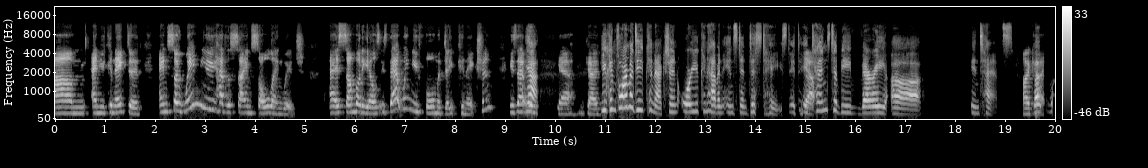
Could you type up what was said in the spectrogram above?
um, and you connected and so when you have the same soul language as somebody else, is that when you form a deep connection? Is that Yeah. when yeah, okay. You can form a deep connection or you can have an instant distaste. It, Yeah. it tends to be very uh, intense. Okay. But what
